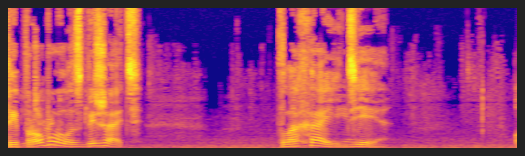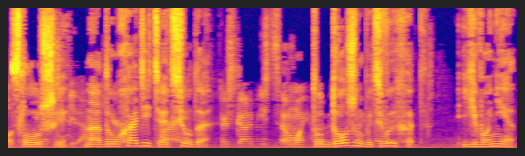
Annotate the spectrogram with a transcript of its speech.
Ты пробовала сбежать? Плохая идея. Слушай, надо уходить отсюда. Тут должен быть выход. Его нет.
